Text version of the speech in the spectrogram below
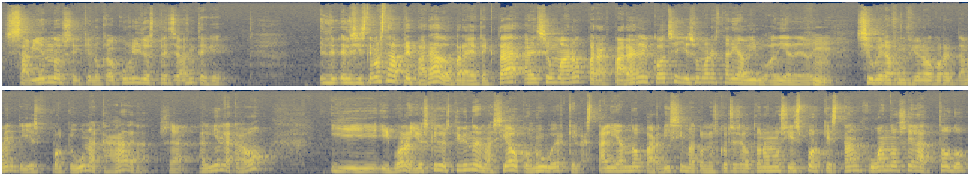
sabiéndose que lo que ha ocurrido es precisamente que el, el sistema estaba preparado para detectar a ese humano, para parar el coche y ese humano estaría vivo a día de hoy Hmm. si hubiera funcionado correctamente. Y es porque hubo una cagada. O sea, alguien la cagó. Y, y bueno, yo es que lo estoy viendo demasiado con Uber, que la está liando pardísima con los coches autónomos, y es porque están jugándosela todo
